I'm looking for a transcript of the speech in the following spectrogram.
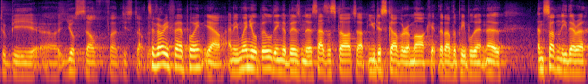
to be uh, yourself uh, disturbed. It's a very fair point, yeah. I mean, when you're building a business as a startup, you discover a market that other people don't know, and suddenly there are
